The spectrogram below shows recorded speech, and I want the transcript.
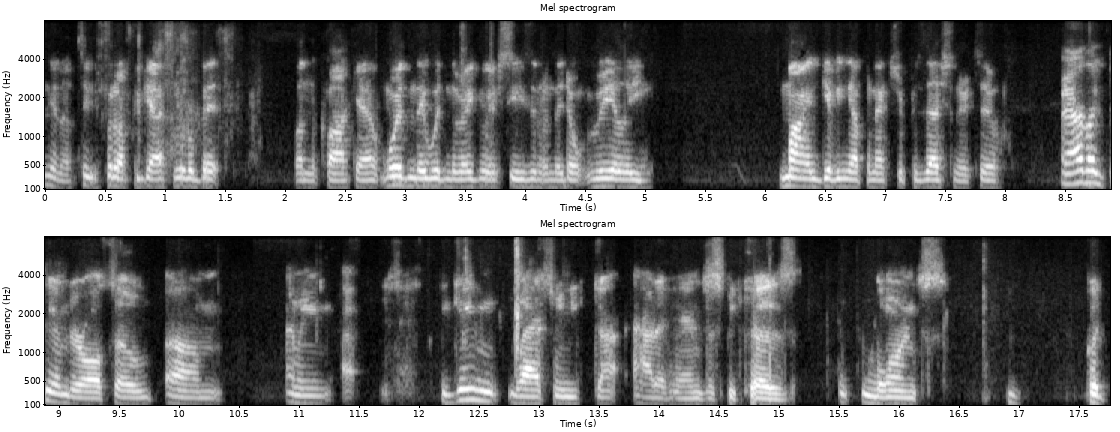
you know, take the foot off the gas a little bit, run the clock out more than they would in the regular season when they don't really mind giving up an extra possession or two. And I like the under also. Um, I mean, I, the game last week got out of hand just because Lawrence put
